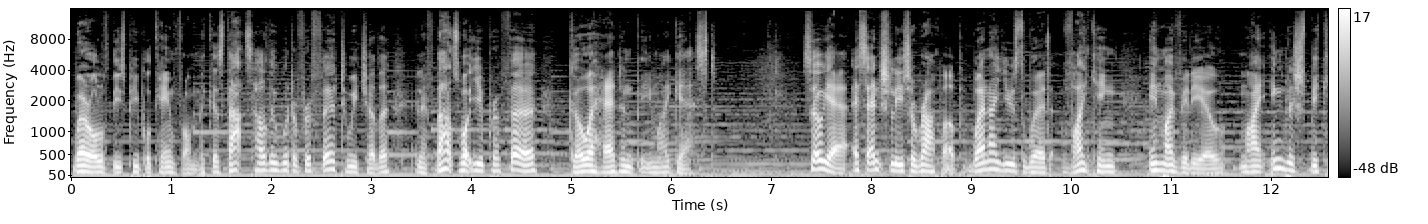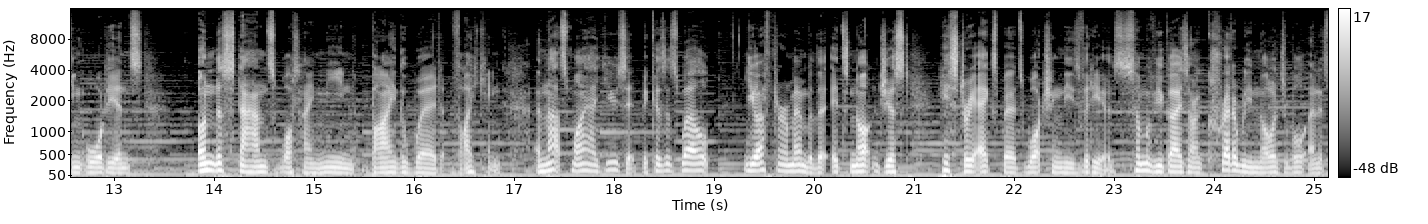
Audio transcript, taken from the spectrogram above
where all of these people came from, because that's how they would have referred to each other, and if that's what you prefer, go ahead and be my guest. So yeah, essentially to wrap up, when I use the word Viking in my video, my English speaking audience understands what I mean by the word Viking, and that's why I use it, because as well, you have to remember that it's not just history experts watching these videos. Some of you guys are incredibly knowledgeable and it's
